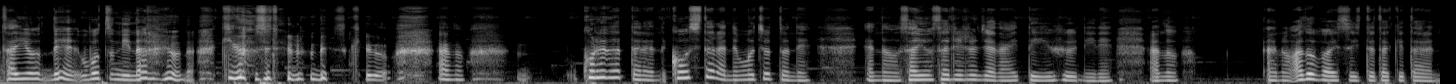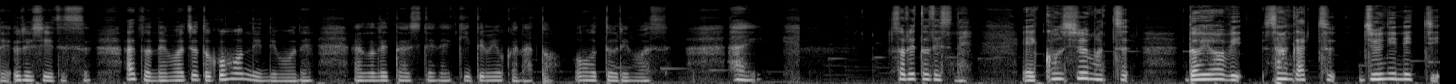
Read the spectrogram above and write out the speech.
採用で、ボツになるような気がしてるんですけど、あの、これだったらね、こうしたらね、もうちょっとね、あの、採用されるんじゃないっていう風にね、あの、あの、アドバイスいただけたらね、嬉しいです。あとね、まあちょっとご本人にもね、あの、レターしてね、聞いてみようかなと思っております。はい。それとですね、えー、今週末、土曜日3月12日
